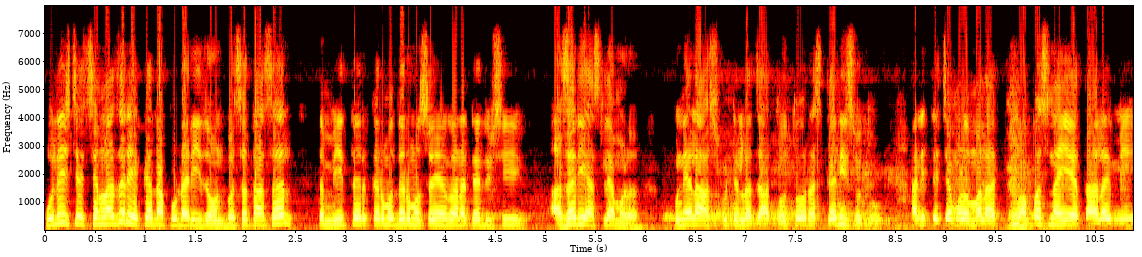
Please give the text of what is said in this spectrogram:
पोलीस स्टेशनला जर एखादा पुढारी जाऊन बसत असेल तर मी तर कर्मधर्म संयोगानं त्या दिवशी आजारी असल्यामुळं पुण्याला हॉस्पिटलला जात होतो रस्त्यानेच होतो. आणि त्याच्यामुळं मला वापस नाही येता आलं. मी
